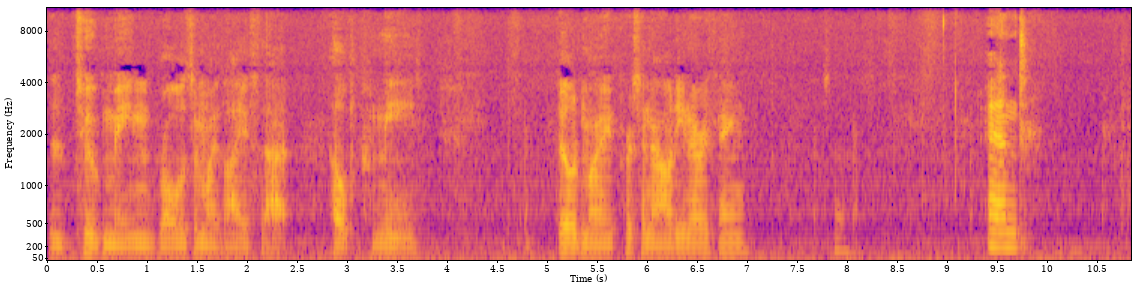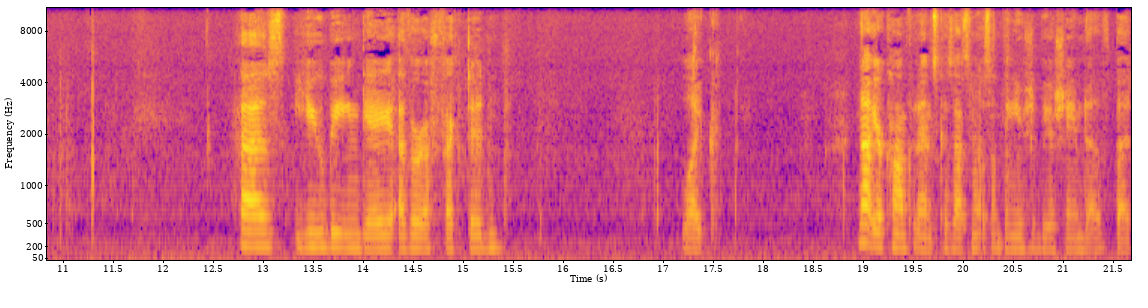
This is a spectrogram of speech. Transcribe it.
the two main roles in my life that help me build my personality and everything. So. And has you being gay ever affected, like, not your confidence, because that's not something you should be ashamed of, but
